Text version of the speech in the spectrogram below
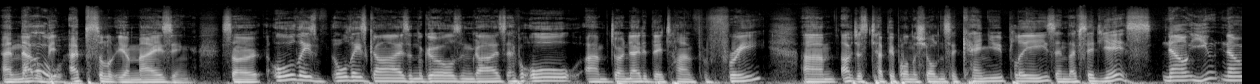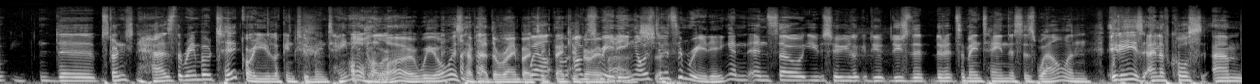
and that will be Oh. absolutely amazing. So all these all these guys and the girls and guys have all um, donated their time for free. Um, I've just tapped people on the shoulder and said, "Can you please?" And they've said yes. now you know the Stonnington has the rainbow tick, or are you looking to maintain it? Oh, or- hello. We always have had the rainbow well, tick. Thank you I was very reading. much. I was doing some reading, and, and so you so you look do, use the bit to maintain this as well, and It is, and of course, um,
